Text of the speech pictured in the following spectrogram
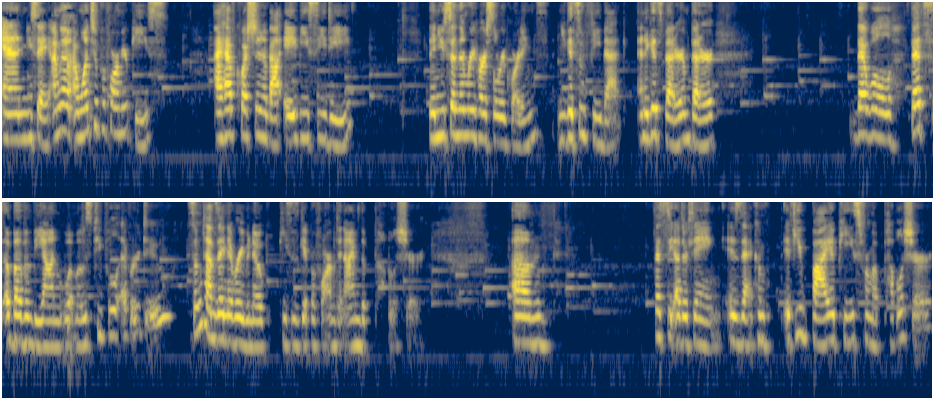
and you say, "I'm gonna, I want to perform your piece. I have question about A, B, C, D. Then you send them rehearsal recordings and you get some feedback, and it gets better and better. That will that's above and beyond what most people ever do. Sometimes I never even know pieces get performed, and I'm the publisher. Um, that's the other thing is that if you buy a piece from a publisher,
